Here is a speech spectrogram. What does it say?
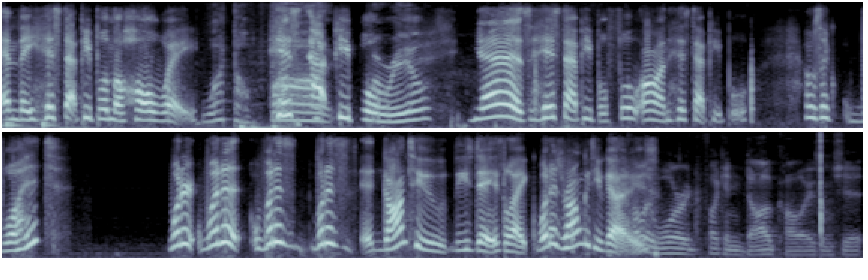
and they hissed at people in the hallway. What the fuck? Hissed at people. For real? Yes, hissed at people, full on hissed at people. I was like, what? What are what is what is what is it gone to these days? Like, what is wrong with you They probably guys? wore fucking dog collars and shit.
